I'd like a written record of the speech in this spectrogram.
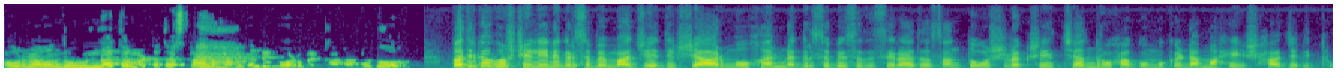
ಅವ್ರನ್ನ ಒಂದು ಉನ್ನತ ಮಟ್ಟದ ಸ್ಥಾನಮಾನದಲ್ಲಿ ನೋಡ್ಬೇಕನ್ನೋದು ಪತ್ರಿಕಾಗೋಷ್ಠಿಯಲ್ಲಿ ನಗರಸಭೆ ಮಾಜಿ ಅಧ್ಯಕ್ಷ ಆರ್ ಮೋಹನ್, ನಗರಸಭೆ ಸದಸ್ಯರಾದ ಸಂತೋಷ್, ರಕ್ಷಿತ್, ಚಂದ್ರು ಹಾಗೂ ಮುಖಂಡ ಮಹೇಶ್ ಹಾಜರಿದ್ದರು.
